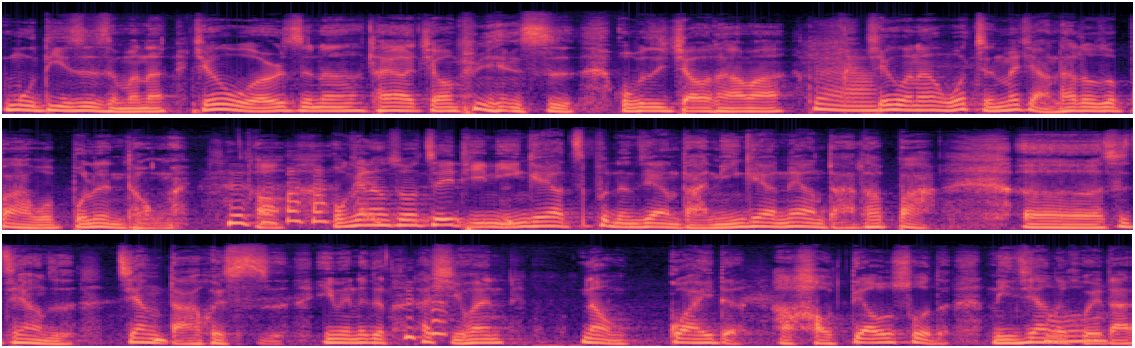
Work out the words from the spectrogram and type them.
目的是什么呢？结果我儿子呢，他要教面试，我不是教他吗？对啊。结果呢，我怎么讲他都说爸，我不认同啊。好，我跟他说这一题你应该要不能这样答，你应该要那样答。他说爸，呃，是这样子，这样答会死，因为那个他喜欢那种乖的，啊好雕塑的。你这样的回答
